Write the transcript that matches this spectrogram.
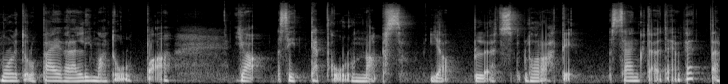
Mulla oli tullut päivällä limatulppaa ja sitten kuulu naps ja plöts lorahti sänky täyteen vettä.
